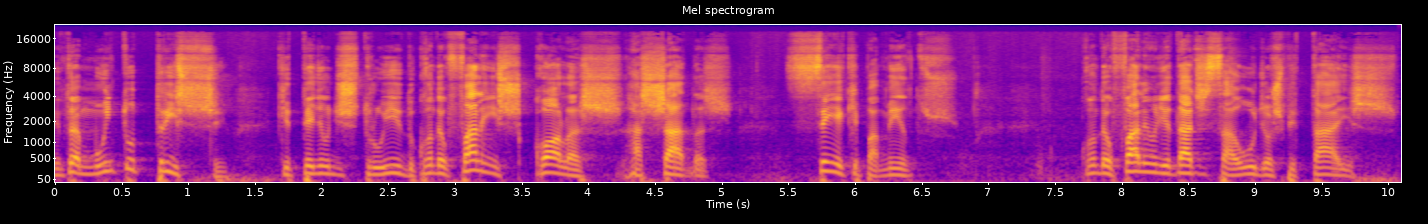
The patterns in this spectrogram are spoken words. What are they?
Então é muito triste que tenham destruído. Quando eu falo em escolas rachadas, sem equipamentos, quando eu falo em unidades de saúde, hospitais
